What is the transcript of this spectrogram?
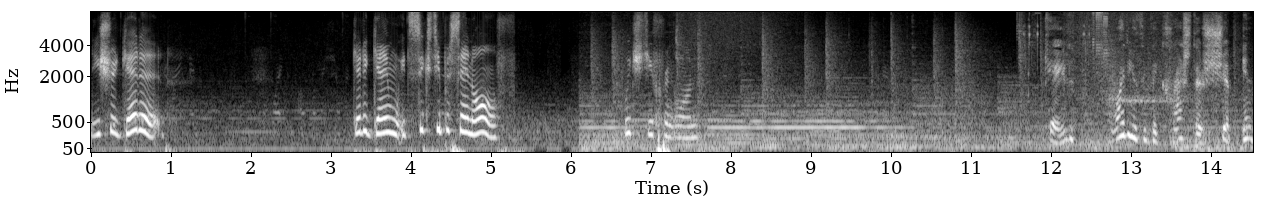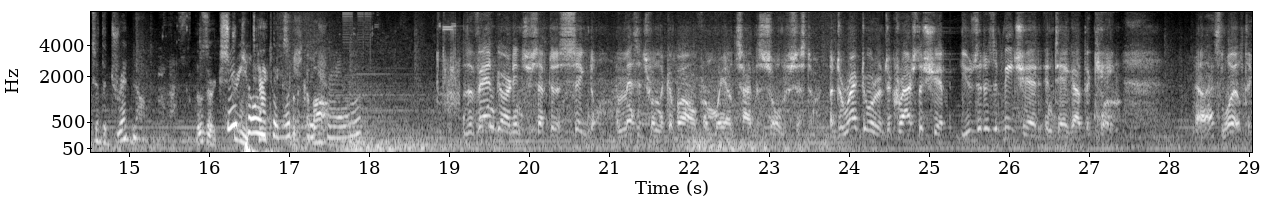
You should get it. Get a game. It's 60% off. Which different one? Cayde, why do you think they crashed their ship into the Dreadnought? Those are Don't extreme tell him to tactics for the watch the Cabal. trailer. The Vanguard intercepted a signal, a message from the Cabal from way outside the solar system. A direct order to crash the ship, use it as a beachhead, and take out the king. Now that's loyalty.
